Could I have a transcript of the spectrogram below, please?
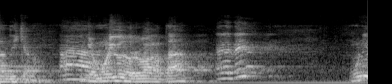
சந்திக்கணும். இங்க முனிவர் வருவாங்க தான் முனி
